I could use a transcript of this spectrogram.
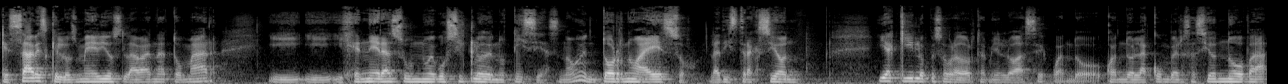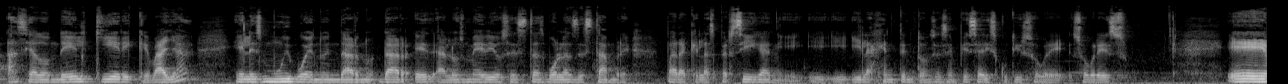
que sabes que los medios la van a tomar y, y, y generas un nuevo ciclo de noticias, ¿no? En torno a eso, la distracción, y aquí López Obrador también lo hace cuando, cuando la conversación no va hacia donde él quiere que vaya. Él es muy bueno en dar, dar eh, a los medios estas bolas de estambre para que las persigan y, y, y la gente entonces empiece a discutir sobre, sobre eso. Eh,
